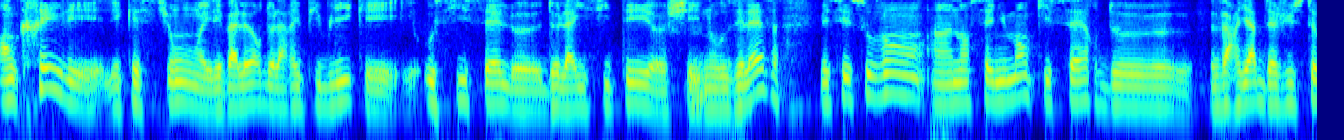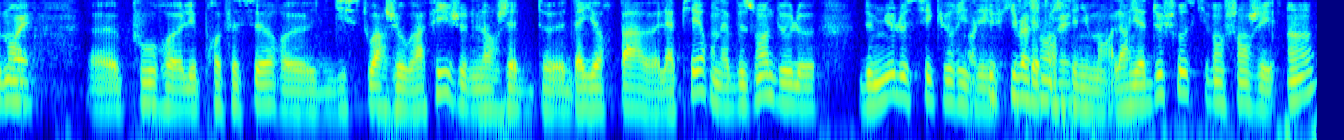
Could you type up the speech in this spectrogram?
ancrer les, les, questions et les valeurs de la République et aussi celles de laïcité chez mmh. nos élèves. Mais c'est souvent un enseignement qui sert de variable d'ajustement. Pour les professeurs euh, d'histoire-géographie. Je ne leur jette euh, d'ailleurs pas la pierre. On a besoin de, le, de mieux le sécuriser, cet enseignement? Alors il y a deux choses qui vont changer. Un,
